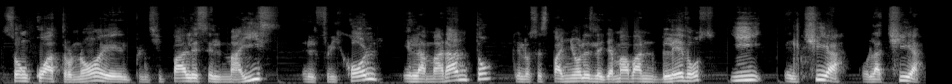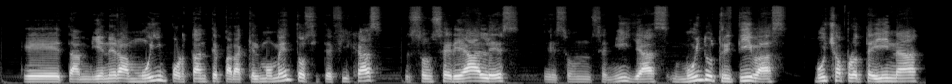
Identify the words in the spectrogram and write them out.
son cuatro, ¿no? El principal es el maíz, el frijol, el amaranto, que los españoles le llamaban bledos, y el chía o la chía, que también era muy importante para aquel momento. Si te fijas, pues son cereales, eh, son semillas muy nutritivas, mucha proteína,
